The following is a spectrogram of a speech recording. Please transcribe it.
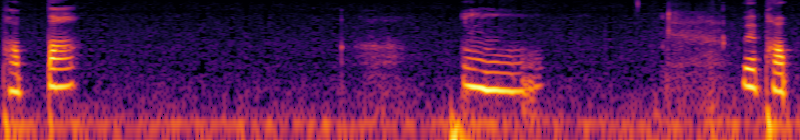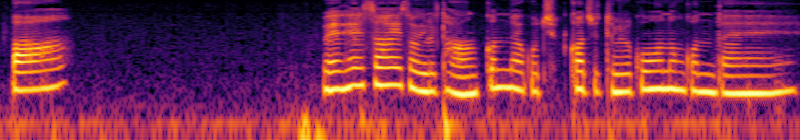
바빠? 응. 왜 바빠? 왜 회사에서 일 다 안 끝내고 집까지 들고 오는 건데?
